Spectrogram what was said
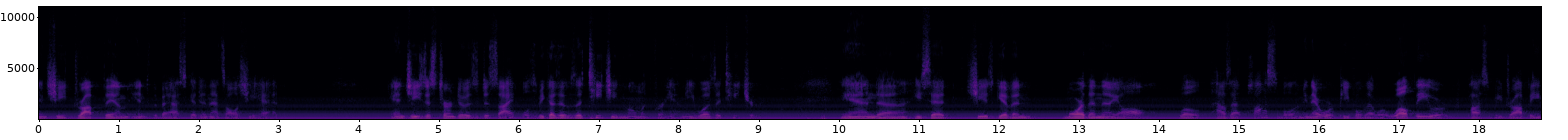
and she dropped them into the basket, and that's all she had. And Jesus turned to his disciples because it was a teaching moment for him. He was a teacher, and uh, he said, "She has given more than they all." Well, how's that possible? I mean, there were people that were wealthy who were possibly dropping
